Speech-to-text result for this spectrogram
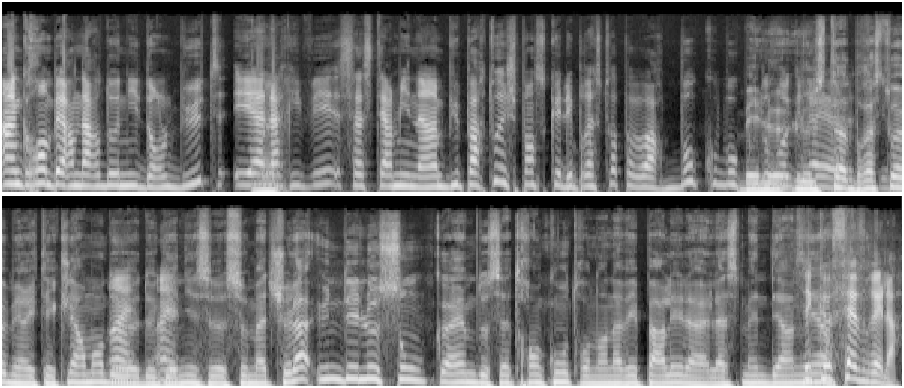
Un grand Bernardoni dans le but et à Ouais. l'arrivée, ça se termine à un but partout. Et je pense que les Brestois peuvent avoir beaucoup, beaucoup Mais de le, regrets. le euh, stade là-dessus. brestois méritait clairement de, Ouais, de ouais. gagner ce, ce match-là. Une des leçons quand même de cette rencontre, on en avait parlé la, la semaine C'est dernière. que Fèvre est là.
